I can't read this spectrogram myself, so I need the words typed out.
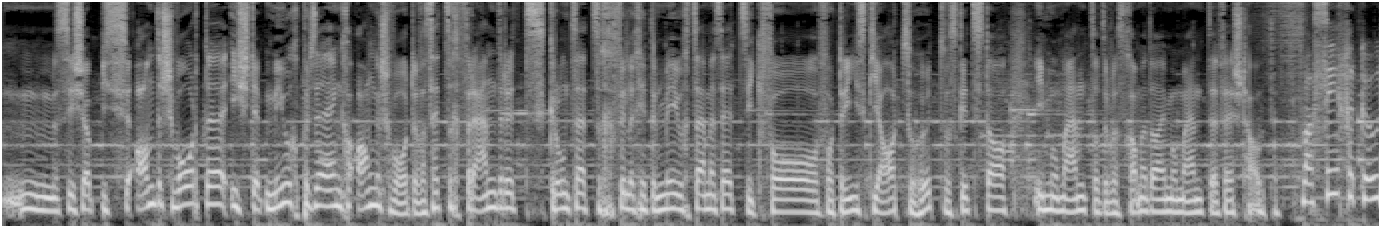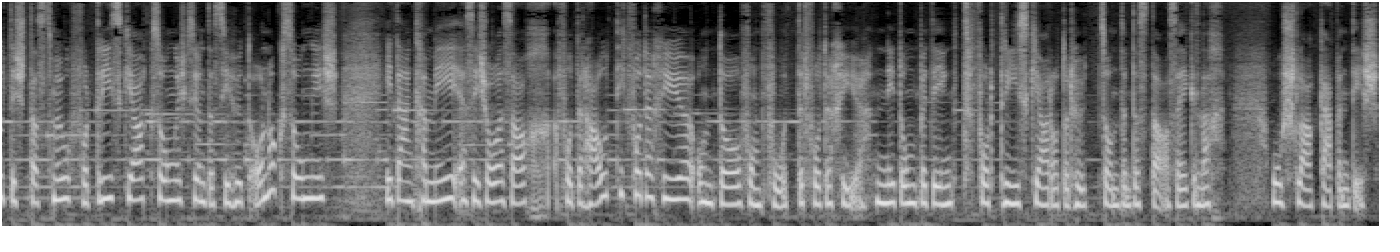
mm, es ist etwas anders geworden. Ist die Milch per se eigentlich anders geworden? Was hat sich verändert grundsätzlich vielleicht in der Milchzusammensetzung von vor 30 Jahren zu heute? Was gibt es da im Moment oder was kann man da im Moment äh, festhalten? Was sicher gilt, ist, dass die Milch vor 30 Jahren gesungen ist und dass sie heute auch noch gesungen ist. Ich denke mehr, es ist auch eine Sache von der Haltung der Kühe und auch vom Futter der Kühe. Nicht unbedingt vor 30 Jahren oder heute, sondern dass das eigentlich Ausschlag ausschlaggebend ist.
